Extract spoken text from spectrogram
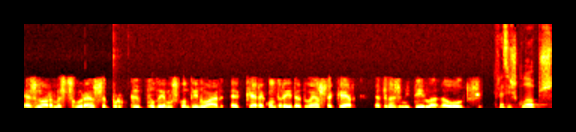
as normas de segurança porque podemos continuar a, quer a contrair a doença, quer a transmiti-la a outros. Francisco Lopes,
